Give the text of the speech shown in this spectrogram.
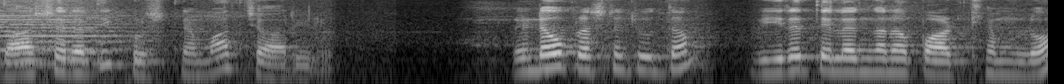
దాశరథి కృష్ణమాచార్యులు. రెండవ ప్రశ్న చూద్దాం. వీర తెలంగాణ పాఠ్యంలో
